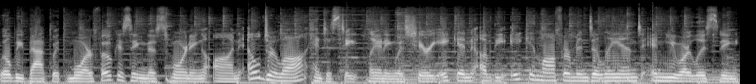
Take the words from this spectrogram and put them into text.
We'll be back with more, focusing this morning on elder law and estate planning with Sherry Akin of the Akin Law Firm in DeLand. And you are listening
